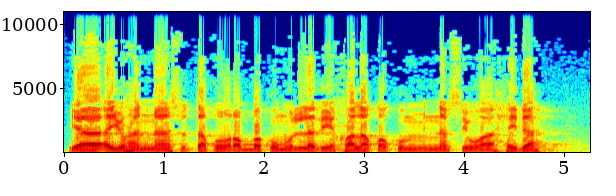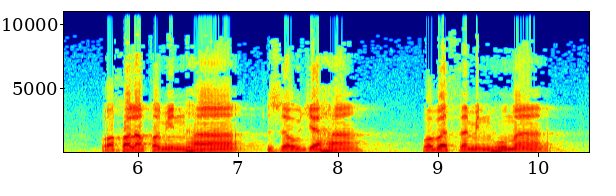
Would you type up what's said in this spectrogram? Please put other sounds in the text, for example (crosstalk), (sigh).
يا أيها الناس اتقوا ربكم الذي خلقكم من نفس واحدة وخلق منها زوجها وبث منهما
